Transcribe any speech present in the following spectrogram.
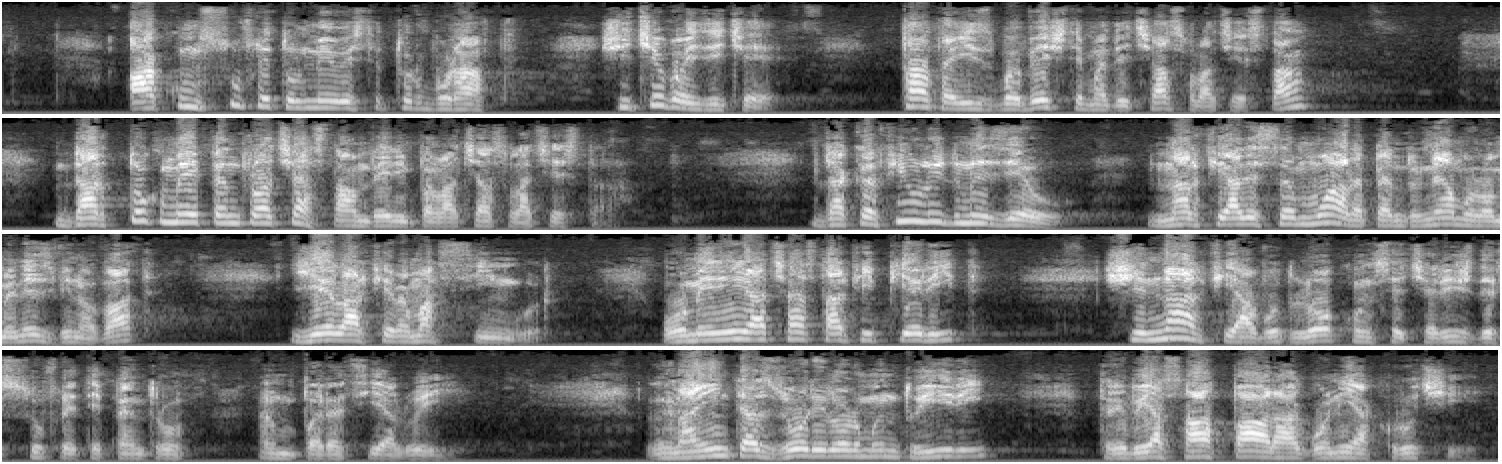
Acum sufletul meu este turburat. Și ce voi zice? Tata, izbăvește-mă de ceasul acesta? Dar tocmai pentru aceasta am venit pe la ceasul acesta. Dacă Fiul lui Dumnezeu n-ar fi ales să moară pentru neamul omenesc vinovat, el ar fi rămas singur. Omenirea aceasta ar fi pierit și n-ar fi avut loc un seceriș de suflete pentru împărăția lui. Înaintea zorilor mântuirii trebuia să apară agonia crucii.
